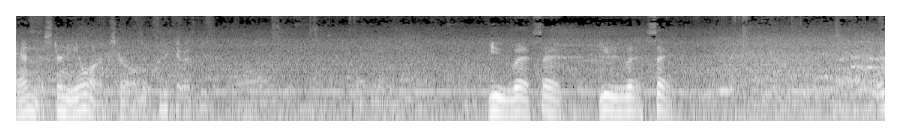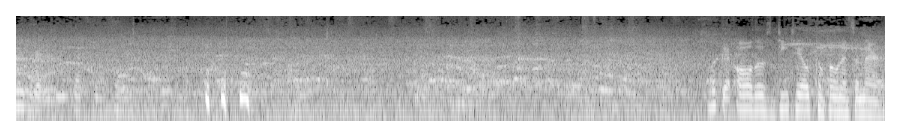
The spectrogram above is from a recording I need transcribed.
and Mr. Neil Armstrong. USA, USA. Look at all those detailed components in there.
